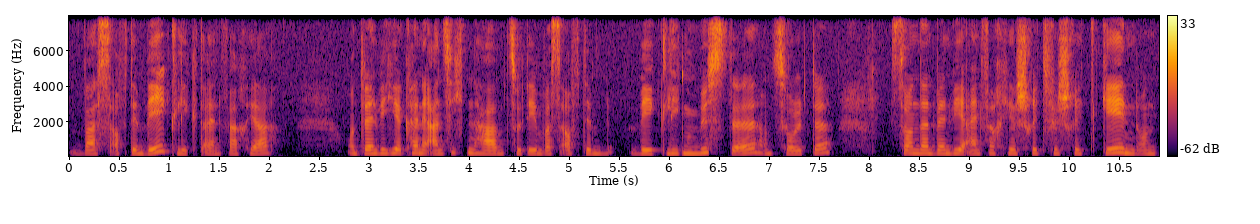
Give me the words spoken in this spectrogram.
was auf dem Weg liegt einfach, ja. Und wenn wir hier keine Ansichten haben zu dem, was auf dem Weg liegen müsste und sollte, sondern wenn wir einfach hier Schritt für Schritt gehen und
